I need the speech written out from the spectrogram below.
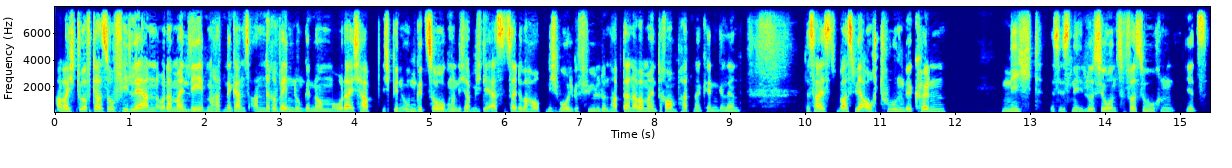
Aber ich durfte da so viel lernen oder mein Leben hat eine ganz andere Wendung genommen oder ich habe, ich bin umgezogen und ich habe mich die erste Zeit überhaupt nicht wohl gefühlt und habe dann aber meinen Traumpartner kennengelernt. Das heißt, was wir auch tun, wir können nicht, es ist eine Illusion zu versuchen, jetzt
